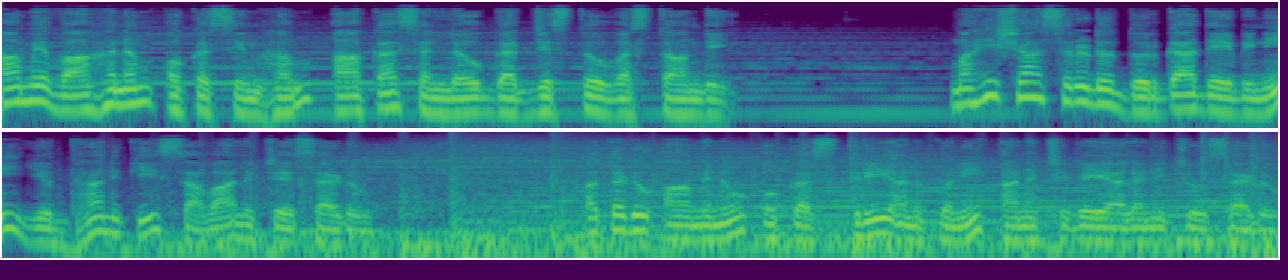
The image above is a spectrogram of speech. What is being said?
ఆమె వాహనం ఒక సింహం ఆకాశంలో గర్జిస్తూ వస్తోంది. మహిషాసురుడు దుర్గాదేవిని యుద్ధానికి సవాలు చేశాడు. అతడు ఆమెను ఒక స్త్రీ అనుకుని అణచివేయాలని చూశాడు.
